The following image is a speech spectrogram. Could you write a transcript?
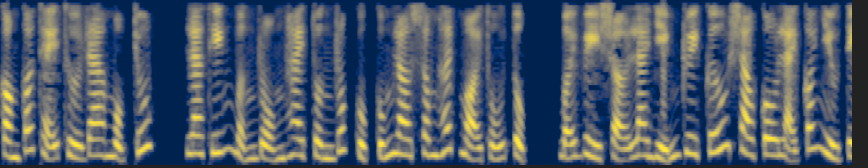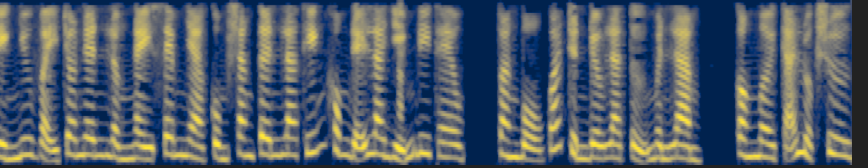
còn có thể thừa ra một chút, La Thiến bận rộn hai tuần rốt cuộc cũng lo xong hết mọi thủ tục, bởi vì sợ La Diễm truy cứu sao cô lại có nhiều tiền như vậy cho nên lần này xem nhà cùng sang tên La Thiến không để La Diễm đi theo, toàn bộ quá trình đều là tự mình làm, còn mời cả luật sư,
